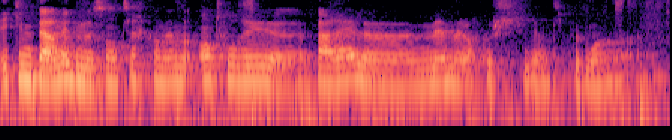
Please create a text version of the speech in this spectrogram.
et qui me permet de me sentir quand même entourée euh, par elle, euh, même alors que je suis un petit peu loin. Euh.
